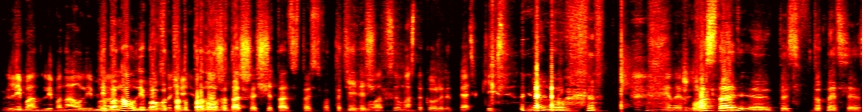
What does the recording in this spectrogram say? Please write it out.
либо либо null, либо либо null, либо вот продолжит дальше считать. То есть вот такие вещи. Молодцы, у нас такое уже лет 5 какие-то. Не, ну у вас э, то есть в .NET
